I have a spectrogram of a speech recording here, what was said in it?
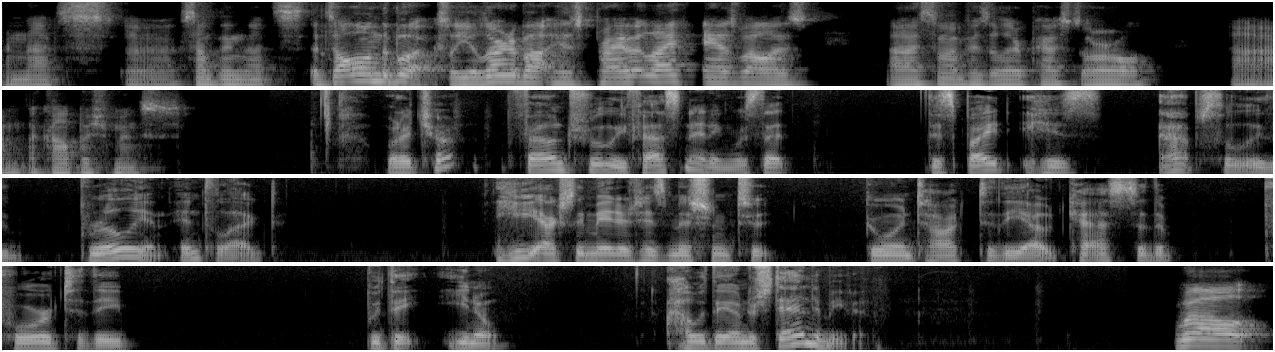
and that's uh, something that's it's all in the book. So you learn about his private life as well as uh, some of his other pastoral um, accomplishments. What I tr- found truly fascinating was that despite his absolutely brilliant intellect, he actually made it his mission to go and talk to the outcasts, to the poor, to the, would they, you know, how would they understand him even? Well,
